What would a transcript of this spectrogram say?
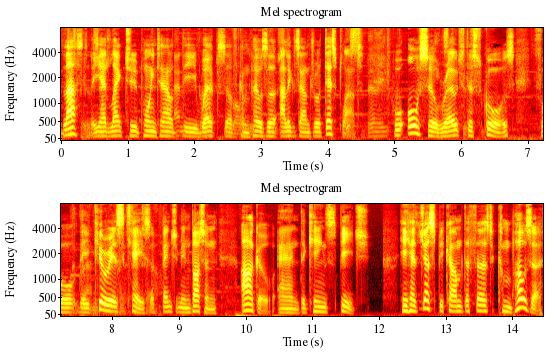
Lastly, I'd like to point out the works of composer Alexandre Desplat, who also wrote the scores for The Curious Case of Benjamin Button, Argo, and The King's Speech. He has just become the first composer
